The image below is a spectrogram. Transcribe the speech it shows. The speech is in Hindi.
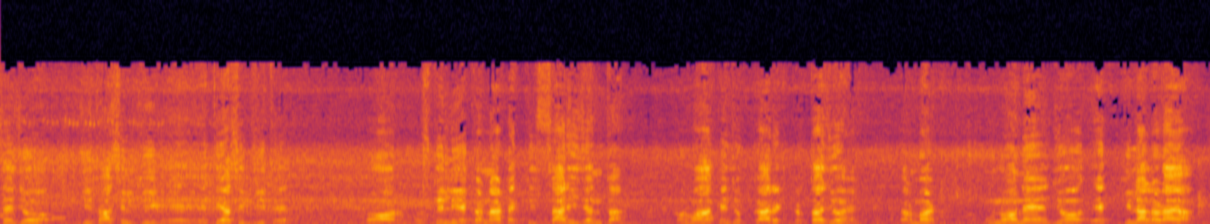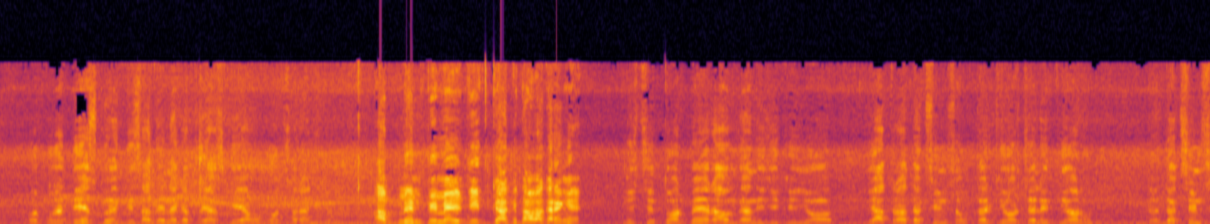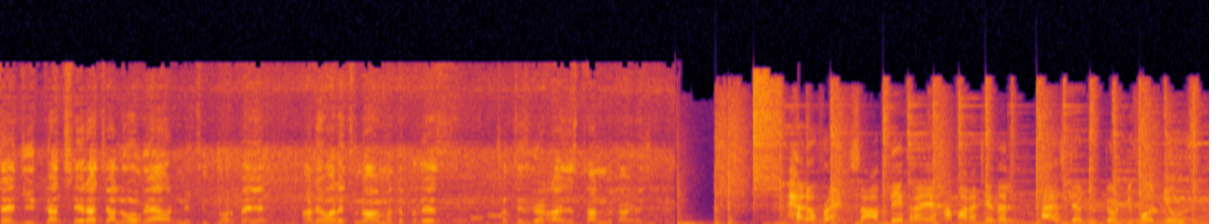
से जो जीत हासिल की, ये ऐतिहासिक जीत है। और उसके लिए कर्नाटक की सारी जनता और वहाँ के जो कार्यकर्ता जो हैं कर्मठ उन्होंने जो एक किला लड़ाया और पूरे देश को एक दिशा देने का प्रयास किया वो बहुत सराहनीय है। अब एमपी में जीत का दावा करेंगे? निश्चित तौर पे राहुल गांधी जी की जो यात्रा दक्षिण से उत्तर की ओर चली थी और दक्षिण से जीत का चेहरा चालू हो गया। और निश्चित तौर पे ये आने वाले चुनाव में मध्य प्रदेश छत्तीसगढ़ राजस्थान में कांग्रेस जीते हेलो फ्रेंड्स आप देख रहे हैं हमारा channel S W twenty four news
